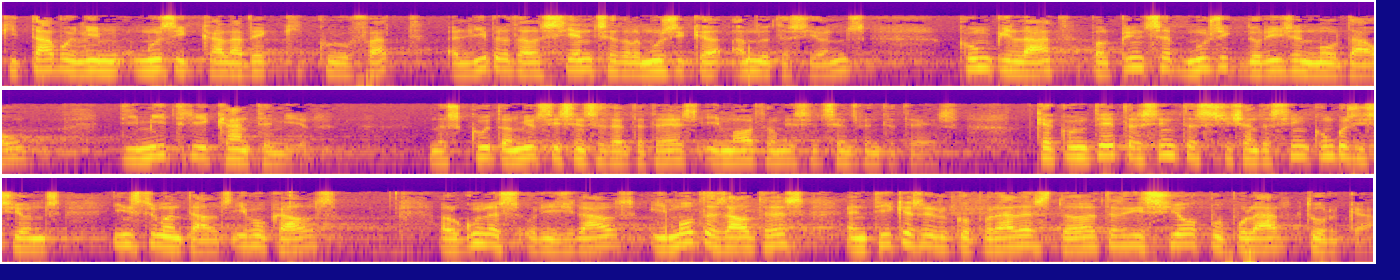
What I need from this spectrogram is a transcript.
Kitabu Ilim Music Alavek Kurufat, el llibre de la ciència de la música amb notacions, compilat pel príncep músic d'origen moldau Dimitri Kantemir, nascut el 1673 i mort el 1723, que conté 365 composicions instrumentals i vocals, algunes originals i moltes altres antigues i recuperades de la tradició popular turca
